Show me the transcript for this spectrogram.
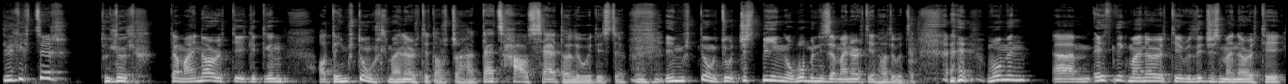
дэлгэцээр төлөөлөх. Тэгээ minority гэдэг нь одоо эмэгтэй хүн хүртэл minority-д орж байгаа. That's how sad Hollywood is. Эмэгтэй хүн just being a woman is a minority in Hollywood. woman um, ethnic minority, religious minority,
